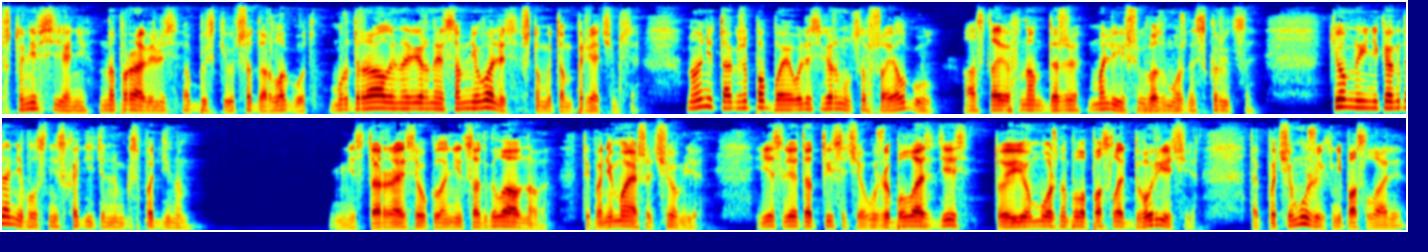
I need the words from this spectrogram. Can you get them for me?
что не все они направились обыскивать Шадар Лагот. Мурдралы, наверное, сомневались, что мы там прячемся, но они также побаивались вернуться в Шайалгул, оставив нам даже малейшую возможность скрыться. Темный никогда не был снисходительным господином. Не старайся уклониться от главного. Ты понимаешь, о чем я. Если эта тысяча уже была здесь, то ее можно было послать двуречье. Так почему же их не послали?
